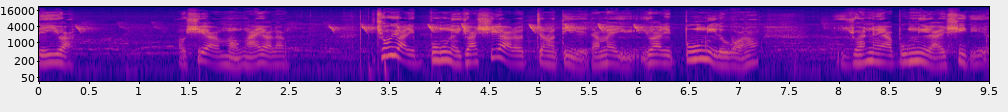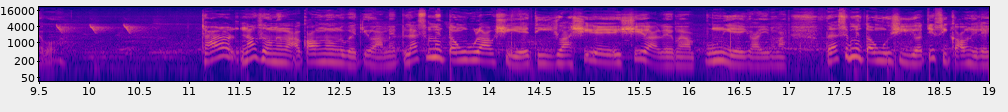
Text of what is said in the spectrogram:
လေးရွာဟောရှိရမဟုတ်9ရွာလောက်တချို့ရွာတွေပူးနေရွာရှိရတော့ကျွန်တော်သိတယ်ဒါပေမဲ့ရွာတွေပူးနေလို့ပေါ့နော်ဒီရွာနှစ်ရွာပူးနေတာရှိသေးတယ်ပေါ့ ဒါတော့နောက်ဆုံးထဲမှာအကောင်းဆုံးလို့ပဲပြောရမယ် blacksmith 3ခုလောက်ရှိရဒီရွာရှိရရှိရလဲမှာပူးနေတဲ့ရွာတွေမှာ blacksmith 3ခုရှိရောတစ်စီကောင်းနေလဲ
